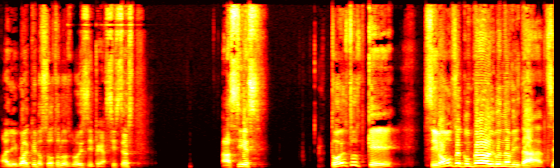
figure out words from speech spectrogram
al igual que nosotros los Brothers y Pegasisters. Así es. Todo esto que si vamos a comprar algo en Navidad, si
